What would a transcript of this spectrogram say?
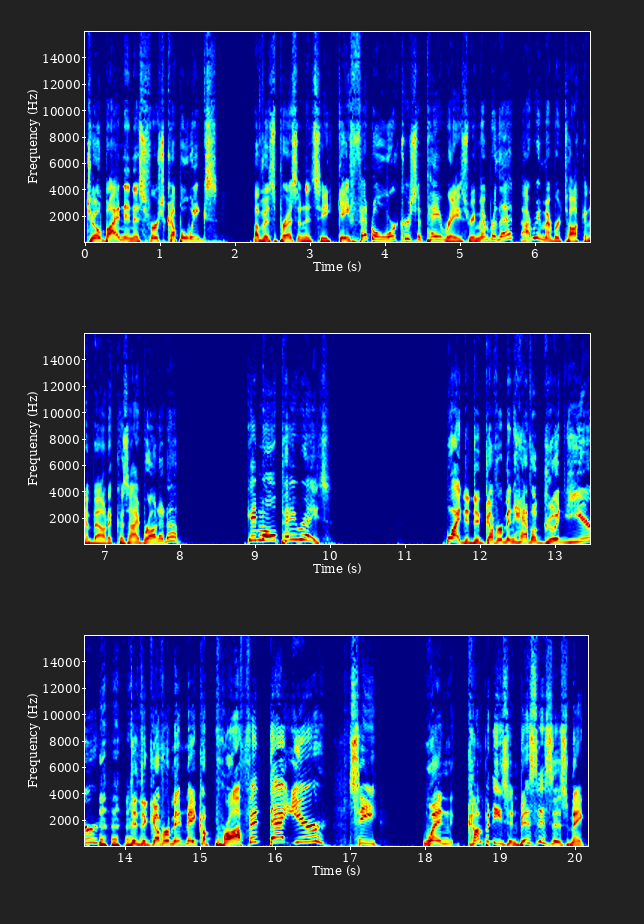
Joe Biden in his first couple weeks of his presidency gave federal workers a pay raise. Remember that? I remember talking about it because I brought it up. Gave them all a pay raise. Why did the government have a good year? did the government make a profit that year? See, when companies and businesses make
